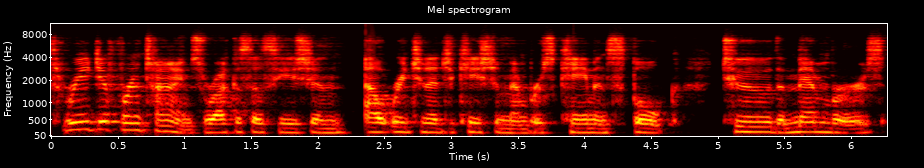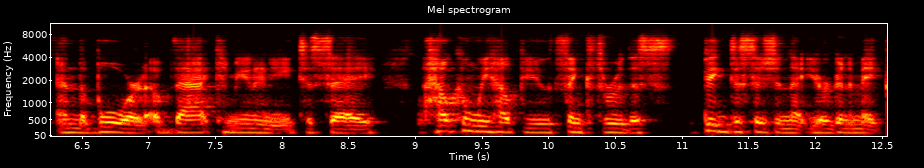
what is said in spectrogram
Three different times, ROC Association outreach and education members came and spoke to the members and the board of that community to say, how can we help you think through this big decision that you're going to make?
